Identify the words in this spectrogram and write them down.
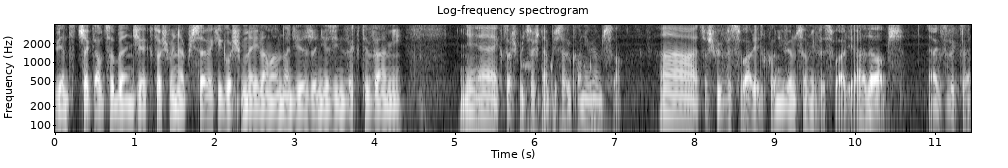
więc czekam, co będzie. Ktoś mi napisał jakiegoś maila, mam nadzieję, że nie z inwektywami. Nie, ktoś mi coś napisał, tylko nie wiem co. A, coś mi wysłali, tylko nie wiem, co mi wysłali, ale dobrze. Jak zwykle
